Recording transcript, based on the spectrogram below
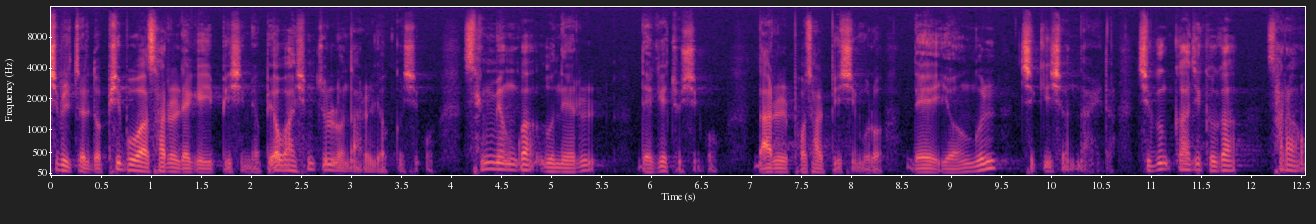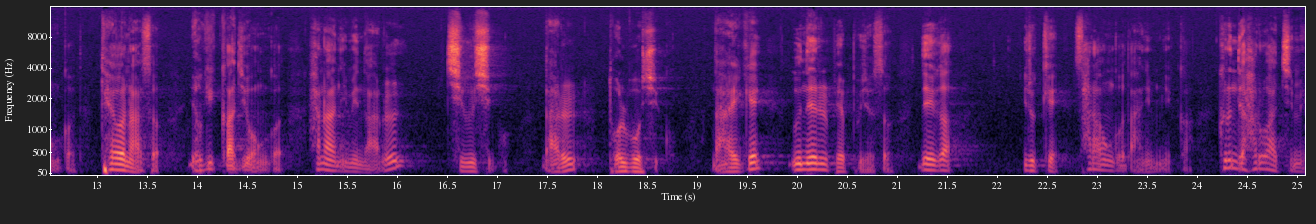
11절에도 피부와 살을 내게 입히시며 뼈와 힘줄로 나를 엮으시고 생명과 은혜를 내게 주시고 나를 보살피심으로 내 영을 지키셨나이다. 지금까지 그가 살아온 것, 태어나서 여기까지 온 것, 하나님이 나를 지으시고 나를 돌보시고 나에게 은혜를 베푸셔서 내가 이렇게 살아온 것 아닙니까? 그런데 하루아침에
